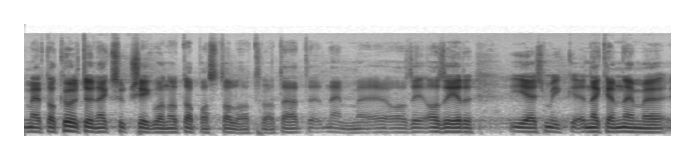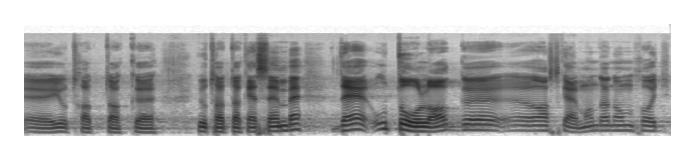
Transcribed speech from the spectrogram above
mert a költőnek szükség van a tapasztalatra. Tehát nem, azért, azért ilyesmik nekem nem juthattak, juthattak eszembe, de utólag azt kell mondanom, hogy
